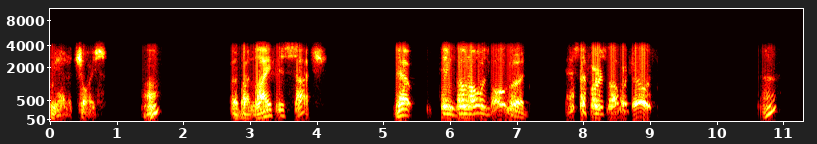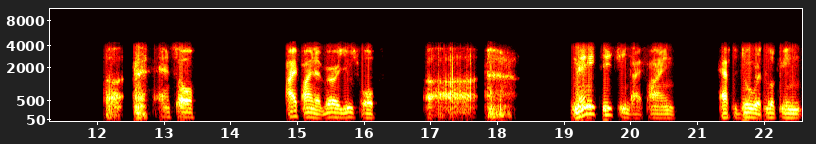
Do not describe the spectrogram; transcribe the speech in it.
we had a choice. Huh? But, but life is such that things don't always go good. That's the first noble truth. Huh? Uh, and so I find it very useful. Uh, many teachings I find have to do with looking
